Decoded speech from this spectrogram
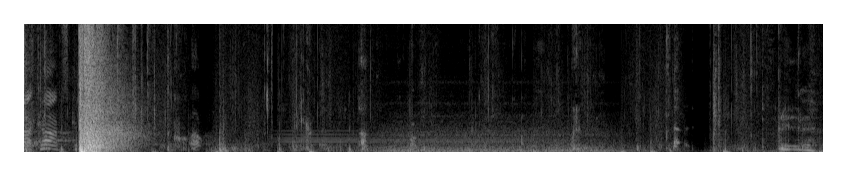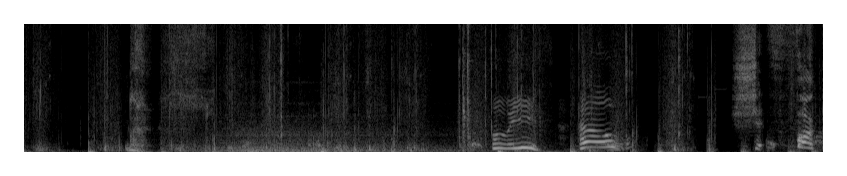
Got cops. Please, help! Shit, fuck!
